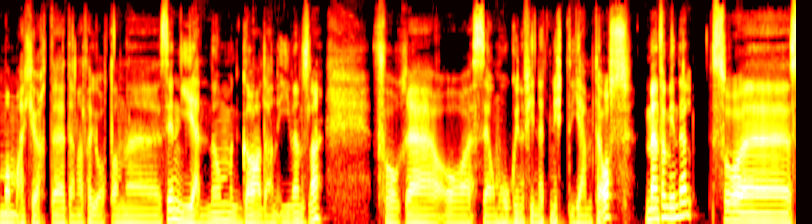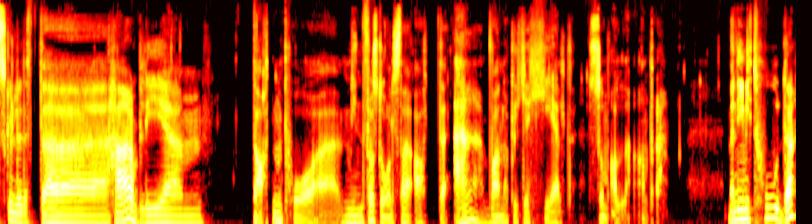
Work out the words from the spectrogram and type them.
Mamma kjørte denne Toyotaen eh, sin gjennom gatene i Vennesla for uh, å se om hun kunne finne et nytt hjem til oss. Men for min del så uh, skulle dette her bli starten på min forståelse at jeg var nok ikke helt som alle andre. Men i mitt hode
